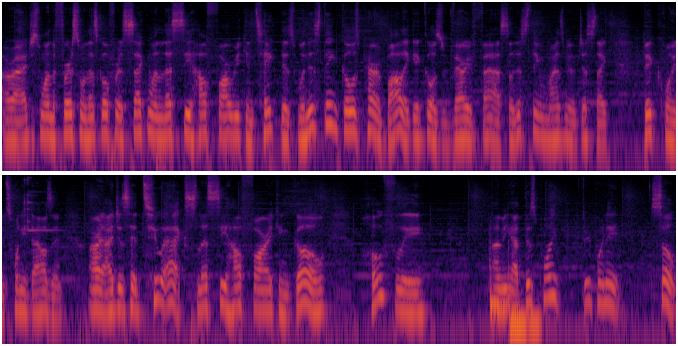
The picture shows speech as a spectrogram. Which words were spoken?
Alright, I just won the first one. Let's go for the second one. Let's see how far we can take this. When this thing goes parabolic, it goes very fast. So this thing reminds me of just like Bitcoin 20,000. Alright, I just hit 2x. Let's see how far I can go. Hopefully, I mean at this point, 3.8. So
